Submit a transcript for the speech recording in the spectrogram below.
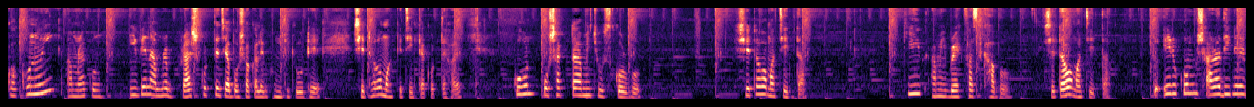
কখনোই আমরা কোন ইভেন আমরা ব্রাশ করতে যাব সকালে ঘুম থেকে উঠে, সেটাও আমাকে চিন্তা করতে হয়। কোন পোশাকটা আমি চুজ করব, সেটাও আমার চিন্তা। কি আমি ব্রেকফাস্ট খাব, সেটাও আমার চিন্তা। তো এরকম সারাদিনের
